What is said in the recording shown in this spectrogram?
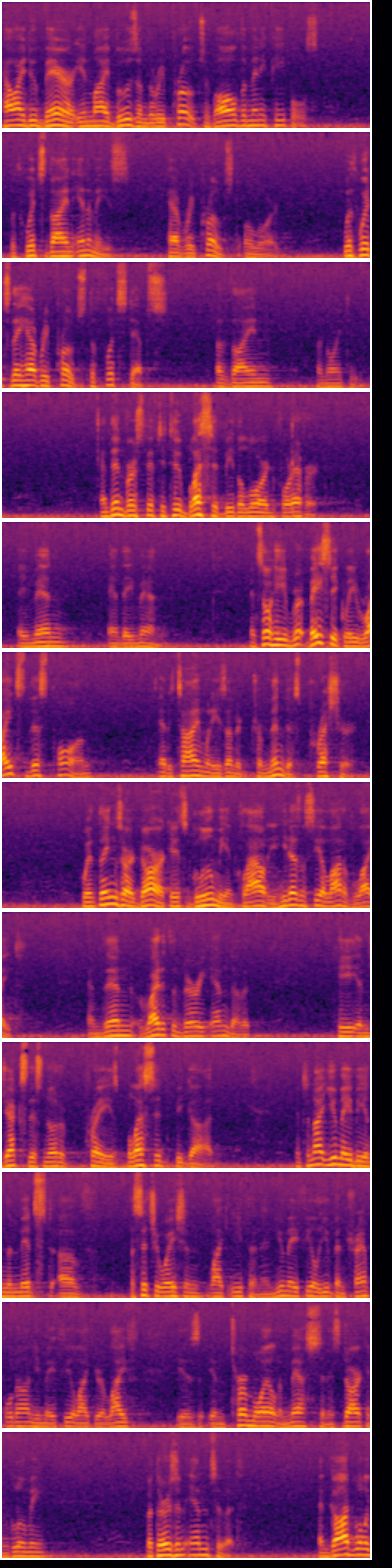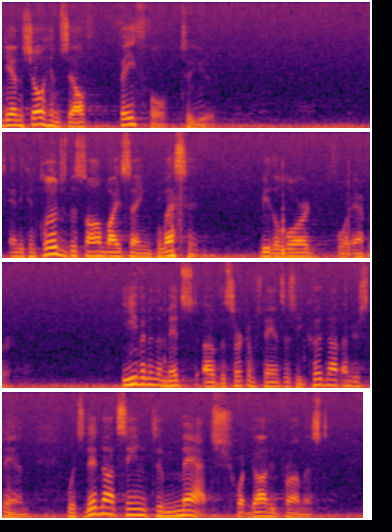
how I do bear in my bosom the reproach of all the many peoples with which thine enemies have reproached, O Lord, with which they have reproached the footsteps of thine anointed. And then verse 52, Blessed be the Lord forever. Amen and amen. And so he basically writes this poem at a time when he's under tremendous pressure. When things are dark, it's gloomy and cloudy, and he doesn't see a lot of light. And then, right at the very end of it, he injects this note of praise Blessed be God. And tonight, you may be in the midst of a situation like Ethan, and you may feel you've been trampled on. You may feel like your life is in turmoil and mess and it's dark and gloomy. But there is an end to it. And God will again show himself faithful to you. And he concludes the psalm by saying, Blessed be the Lord forever. Even in the midst of the circumstances he could not understand, which did not seem to match what God had promised,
